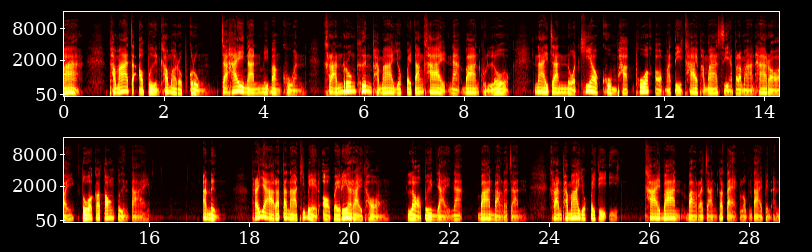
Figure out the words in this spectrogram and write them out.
ม่า พม่าจะเอาปืนเข้ามารบกรุง จะให้นั้นมิบังควร ครั้นรุ่งขึ้นพม่ายกไปตั้งค่ายณบ้านขุนโลก นายจันหนวดเขี้ยวคุมพักพวกออกมาตีค่ายพม่าเสียประมาณ 500 ตัวก็ต้องปืนตาย อันหนึ่ง พระยารัตนาธิเบศออกไปเรียรายทอง หล่อปืนใหญ่ณบ้านบางระจัน ครั้นพม่ายกไปตีอีก ค่ายบ้านบางระจันก็แตกล้มตายเป็นอัน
